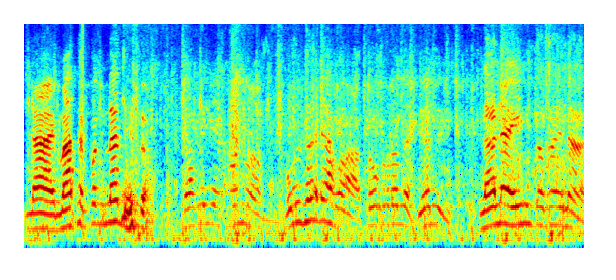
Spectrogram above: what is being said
ના માથે પગ ના દેતો. ના ના એમ તો કઈ ના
